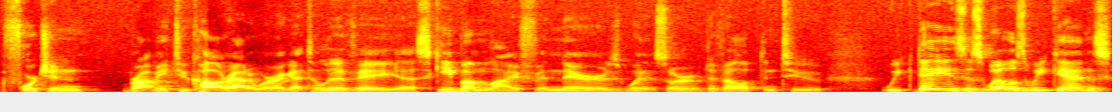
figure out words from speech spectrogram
fortune brought me to Colorado where I got to live a, a ski bum life and there's when it sort of developed into weekdays as well as weekends.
